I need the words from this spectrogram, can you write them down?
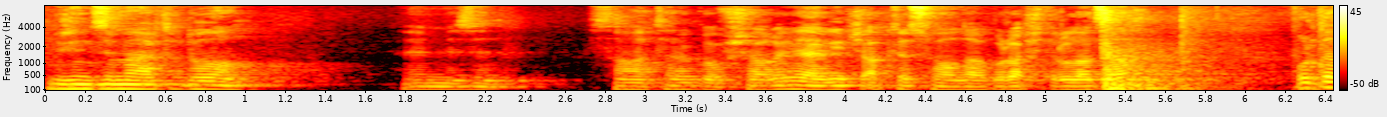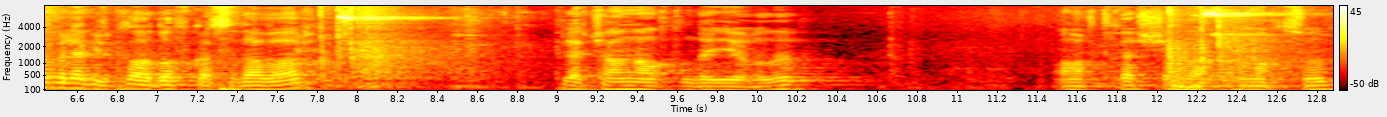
Birinci mərtəbədə olan evimizin sanitar qovşağı yəqin ki, aksesuarlar quraşdırılacaq. Burada belə bir kladovkası da var. Plakanın altında yığılıb. Artıq əşyalar qoymaq üçün.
